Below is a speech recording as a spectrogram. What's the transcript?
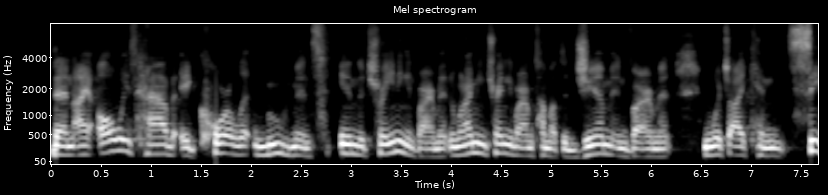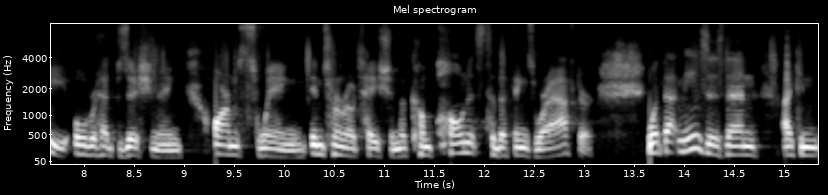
then I always have a correlate movement in the training environment. And when I mean training environment, I'm talking about the gym environment in which I can see overhead positioning, arm swing, internal rotation, the components to the things we're after. What that means is then I can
